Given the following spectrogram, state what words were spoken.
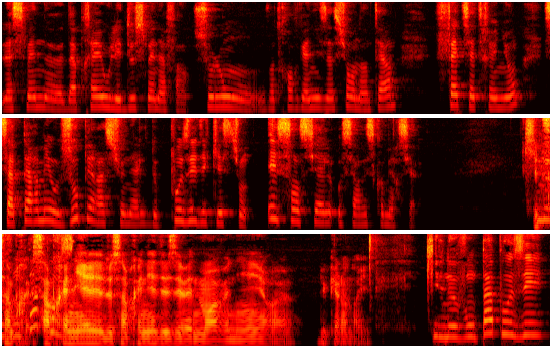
la semaine euh, d'après ou les deux semaines enfin, selon votre organisation en interne. Faites cette réunion. Ça permet aux opérationnels de poser des questions essentielles au service commercial. Et de s'imprégner de s'imprégner des événements à venir, euh, du calendrier. Qu'ils ne vont pas poser,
